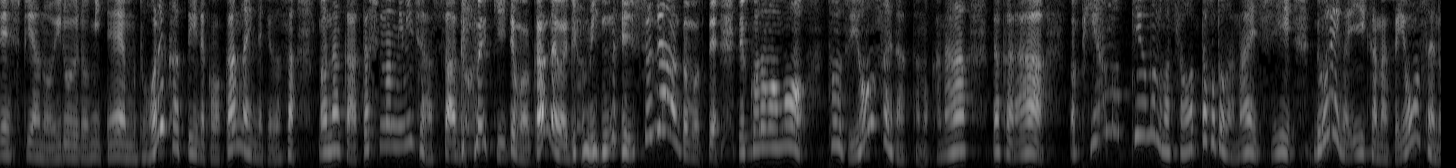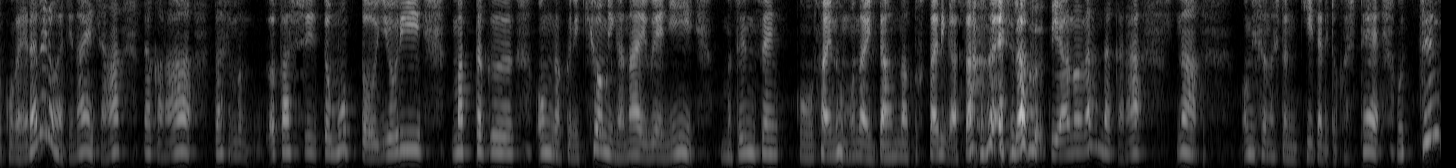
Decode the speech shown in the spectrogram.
電子ピアノをいろいろ見て、もうどれ買っていいんだかわかんないんだけどさ、まあなんか私の耳じゃさ、どれ聞いてもわかんないわけよ。みんな一緒じゃんと思って。で、子供も当時4歳だったのかな。だから、まあ、ピアノっていうものは触ったことがないし、どれがいいかなんか4歳の子が選べるわけないじゃん。だから、私も、私ともっとより全く音楽に興味がない上に、まあ、全然こう才能もない旦那と2人がさ、選ぶピアノなんだから、なあ、お店の人に聞いたりとかして、もう全然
